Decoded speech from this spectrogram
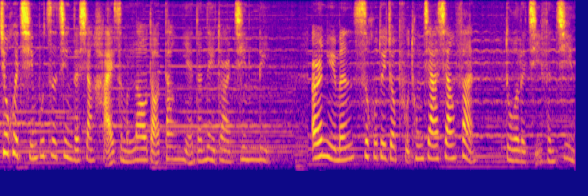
就会情不自禁地向孩子们唠叨当年的那段经历。儿女们似乎对这普通家乡饭多了几分敬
